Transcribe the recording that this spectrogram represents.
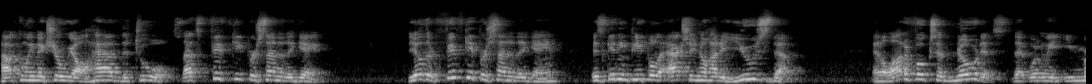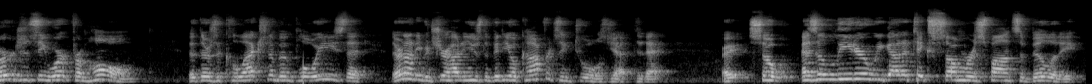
How can we make sure we all have the tools? That's 50% of the game. The other 50% of the game is getting people to actually know how to use them. And a lot of folks have noticed that when we emergency work from home, that there's a collection of employees that they're not even sure how to use the video conferencing tools yet today. Right? So as a leader, we got to take some responsibility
